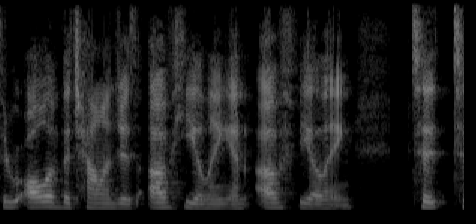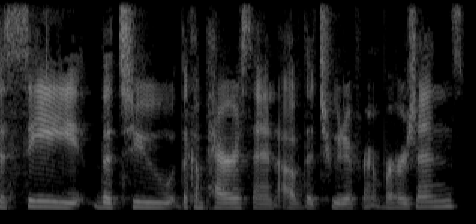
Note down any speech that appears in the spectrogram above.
through all of the challenges of healing and of feeling to to see the two the comparison of the two different versions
